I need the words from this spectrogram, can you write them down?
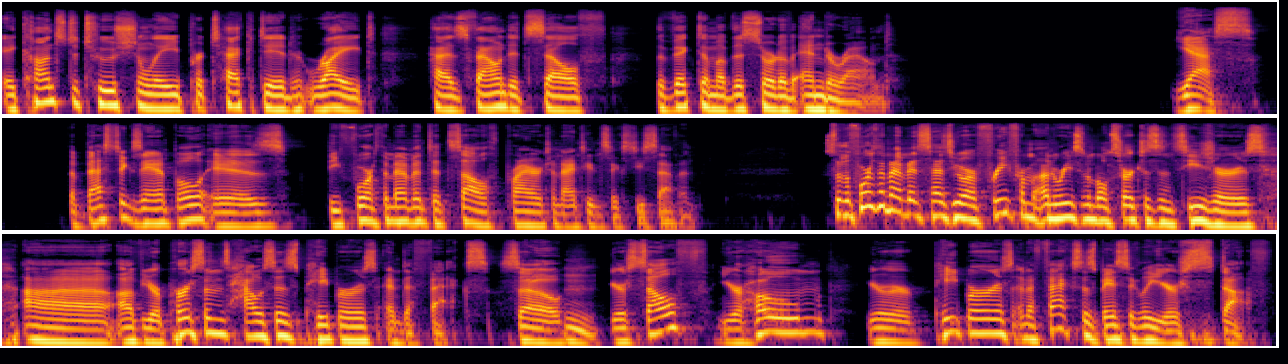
a constitutionally protected right has found itself the victim of this sort of end around? Yes. The best example is the Fourth Amendment itself prior to 1967. So, the Fourth Amendment says you are free from unreasonable searches and seizures uh, of your persons, houses, papers, and effects. So, mm. yourself, your home, your papers, and effects is basically your stuff.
